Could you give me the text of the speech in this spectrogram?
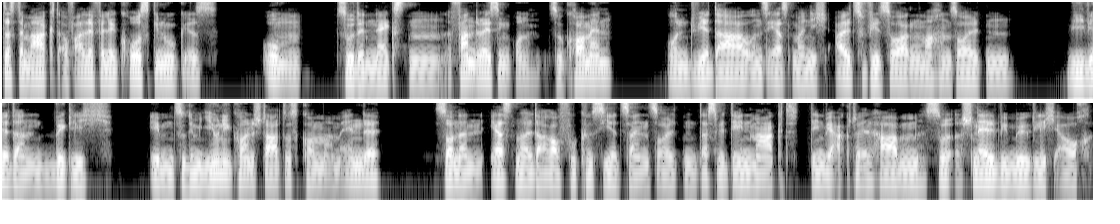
dass der Markt auf alle Fälle groß genug ist, um zu den nächsten Fundraising-Runden zu kommen und wir da uns erstmal nicht allzu viel Sorgen machen sollten, wie wir dann wirklich eben zu dem Unicorn-Status kommen am Ende, sondern erstmal darauf fokussiert sein sollten, dass wir den Markt, den wir aktuell haben, so schnell wie möglich auch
